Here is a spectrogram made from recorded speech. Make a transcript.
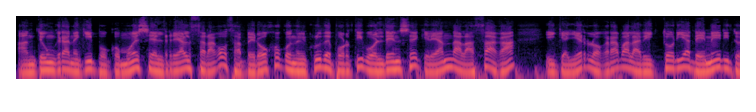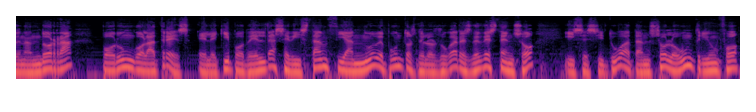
ante un gran equipo como es el Real Zaragoza, pero ojo con el Club Deportivo Eldense que le anda a la zaga y que ayer lograba la victoria de mérito en Andorra por un gol a tres. El equipo de Elda se distancia nueve puntos de los lugares de descenso y se sitúa tan solo un triunfo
